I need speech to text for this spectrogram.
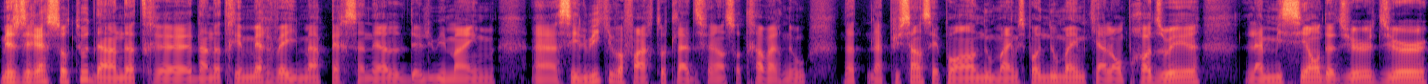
Mais je dirais surtout dans notre, euh, dans notre émerveillement personnel de lui-même. Euh, c'est lui qui va faire toute la différence au travers nous. La puissance n'est pas en nous-mêmes. C'est pas nous-mêmes qui allons produire la mission de Dieu. Dieu,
